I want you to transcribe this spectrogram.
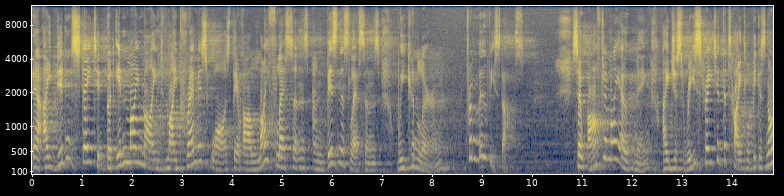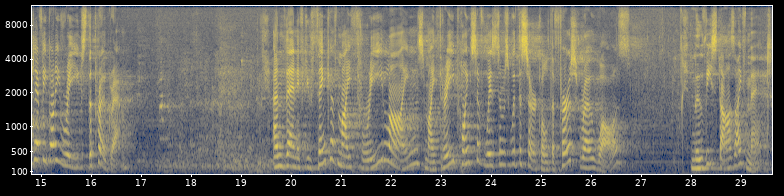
Now, I didn't state it, but in my mind, my premise was there are life lessons and business lessons we can learn from movie stars. So after my opening, I just restated the title because not everybody reads the program. And then, if you think of my three lines, my three points of wisdoms with the circle, the first row was movie stars I've met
